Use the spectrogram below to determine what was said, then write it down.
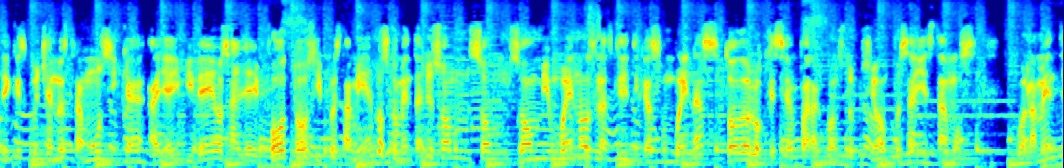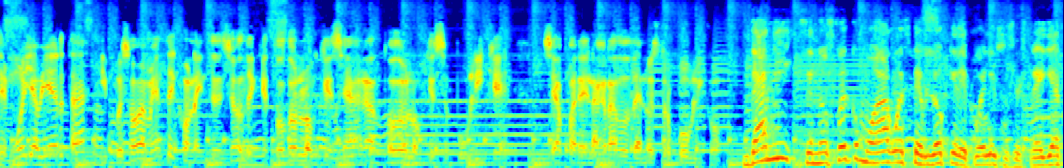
de que escuchen nuestra música, allá hay videos, allá hay fotos y pues también los comentarios son, son, son bien buenos, las críticas son buenas, todo lo que sea para construcción, pues ahí estamos con la mente muy abierta y pues obviamente con la intención de que todo lo que se haga, todo lo que se publique, sea para el agrado de nuestro público. Dani, se nos fue como agua este bloque de Puebla y sus estrellas.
